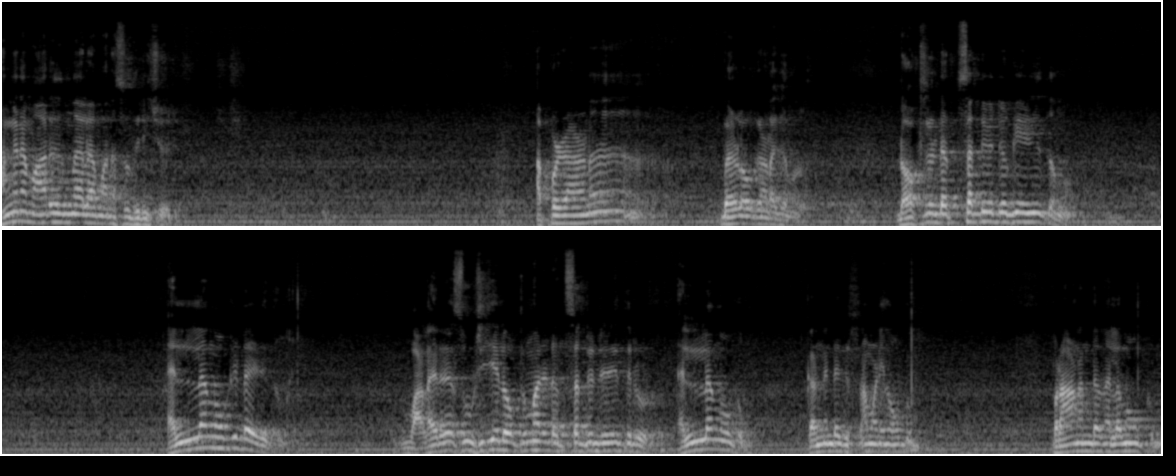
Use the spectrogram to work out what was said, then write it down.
അങ്ങനെ മാറി നിന്നാൽ ആ മനസ്സ് തിരിച്ചു വരും. അപ്പോഴാണ് ബഹളമൊക്കെ നടക്കുന്നത്. ഡോക്ടർ ഡെത്ത് സർട്ടിഫിക്കറ്റ് ഒക്കെ എഴുതി തന്നു. എല്ലാം നോക്കിയിട്ടാണ് എഴുതുന്നത് വളരെ സൂക്ഷിച്ച് ഡോക്ടർമാർ ഡെത്ത് സർട്ടിഫിക്കറ്റ് എഴുതി എല്ലാം നോക്കും. കണ്ണിന്റെ കൃഷ്ണമണി നോക്കും. പ്രാണന്റെ നില നോക്കും.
